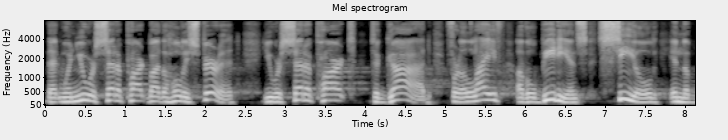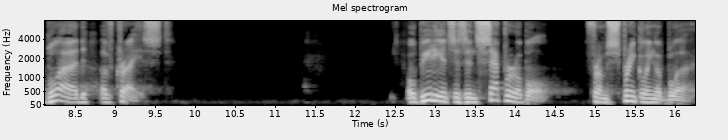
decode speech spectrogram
that when you were set apart by the Holy Spirit, you were set apart to God for a life of obedience sealed in the blood of Christ. Obedience is inseparable from sprinkling of blood.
